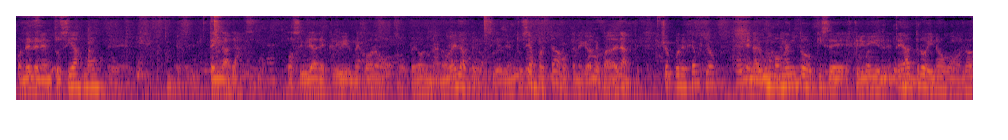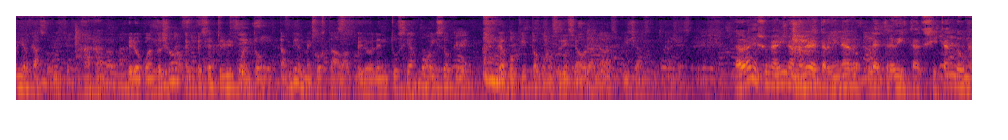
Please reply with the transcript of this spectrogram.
poner el entusiasmo, eh, eh, tengas las posibilidades de escribir mejor o, o peor una novela, pero si el entusiasmo está, vos tenés que darle para adelante. Yo, por ejemplo, en algún momento quise escribir teatro y no, no había caso, ¿viste? Pero cuando yo empecé a escribir cuento, también me costaba, pero el entusiasmo hizo que de a poquito, como se dice ahora, las fichas cayesen. La verdad que es una linda manera de terminar la entrevista citando una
